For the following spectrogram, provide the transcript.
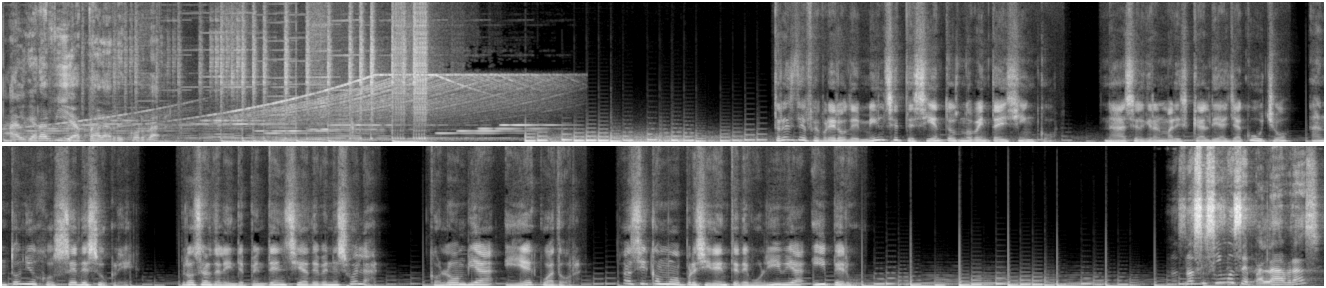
Algarabía para recordar. ...3 de febrero de 1795... ...nace el gran mariscal de Ayacucho... ...Antonio José de Sucre... ...prócer de la independencia de Venezuela... ...Colombia y Ecuador... ...así como presidente de Bolivia y Perú... Nos hicimos de palabras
